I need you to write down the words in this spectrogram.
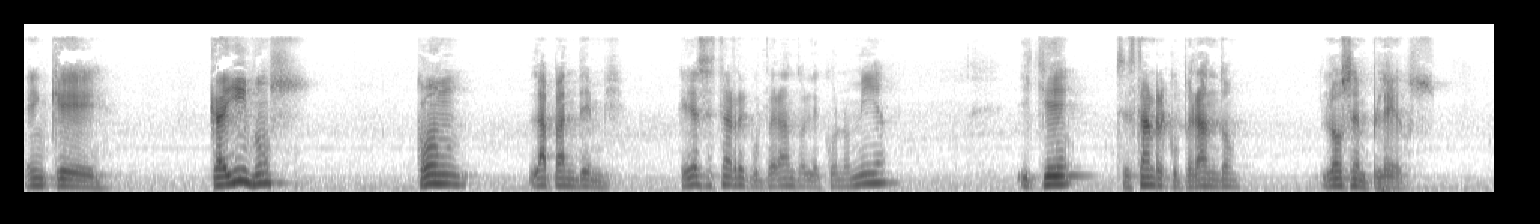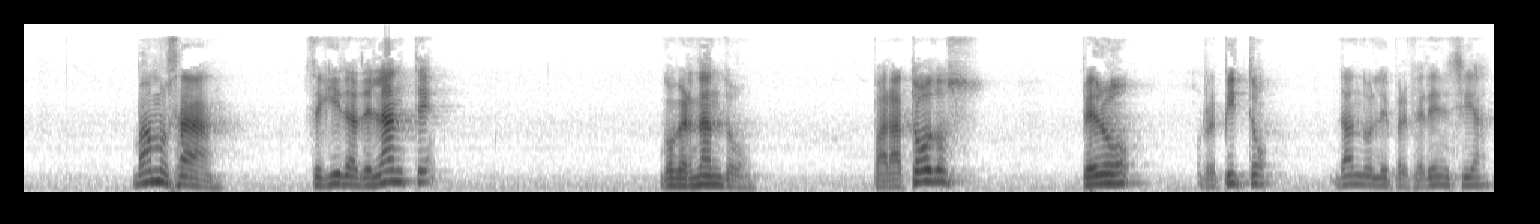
en que caímos con la pandemia, que ya se está recuperando la economía y que se están recuperando los empleos. Vamos a seguir adelante gobernando para todos, pero repito, dándole preferencia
